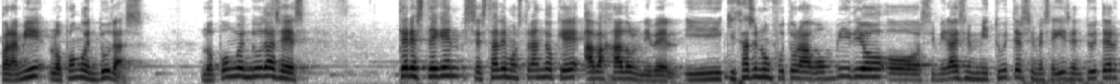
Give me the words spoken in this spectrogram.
para mí lo pongo en dudas. Lo pongo en dudas es... Ter Stegen se está demostrando que ha bajado el nivel y quizás en un futuro hago un vídeo o si miráis en mi Twitter, si me seguís en Twitter,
